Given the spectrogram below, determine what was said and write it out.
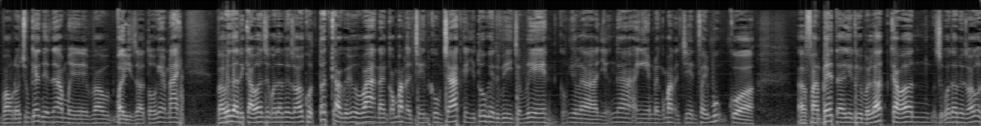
vòng đấu chung kết diễn ra 10 vào 7 giờ tối ngày hôm nay. Và bây giờ thì cảm ơn sự quan tâm theo dõi của tất cả quý vị và bạn đang có mặt ở trên khung chat kênh youtube vn cũng như là những à, anh em đang có mặt ở trên facebook của uh, fanpage uh, youtube plus. Cảm ơn sự quan tâm theo dõi của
